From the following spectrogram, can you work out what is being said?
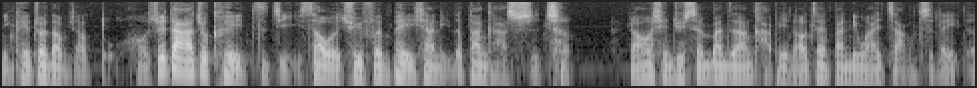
你可以赚到比较多，好，所以大家就可以自己稍微去分配一下你的办卡时程，然后先去申办这张卡片，然后再办另外一张之类的。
